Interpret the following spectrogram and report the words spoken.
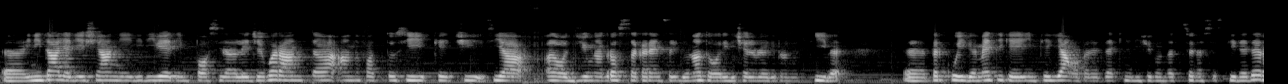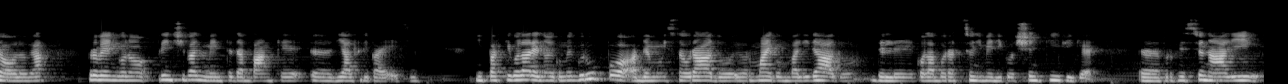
Eh, in Italia dieci anni di divieti imposti dalla legge 40 hanno fatto sì che ci sia ad oggi una grossa carenza di donatori di cellule riproduttive, eh, per cui i gameti che impieghiamo per le tecniche di fecondazione assistita eterologa provengono principalmente da banche eh, di altri paesi. In particolare noi come gruppo abbiamo instaurato e ormai convalidato delle collaborazioni medico-scientifiche eh, professionali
